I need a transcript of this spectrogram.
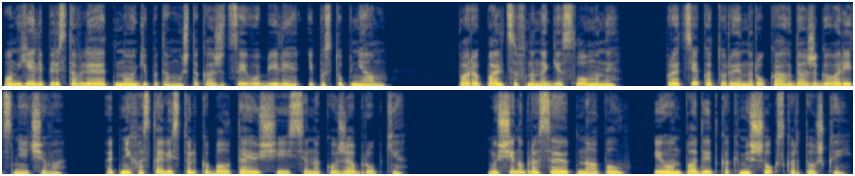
Он еле переставляет ноги, потому что, кажется, его били и по ступням. Пара пальцев на ноге сломаны. Про те, которые на руках, даже говорить нечего. От них остались только болтающиеся на коже обрубки. Мужчину бросают на пол, и он падает, как мешок с картошкой.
